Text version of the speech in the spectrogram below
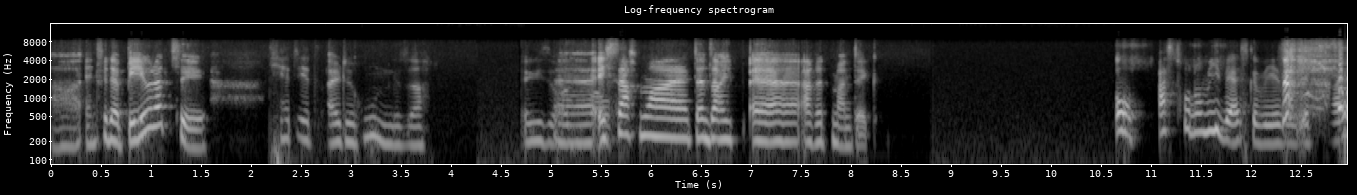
Ah, entweder B oder C. Ich hätte jetzt alte Runen gesagt. Irgendwie so. Äh, ich sag mal, dann sage ich äh, Arithmantik. Oh, Astronomie wäre es gewesen. Ihr zwei.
